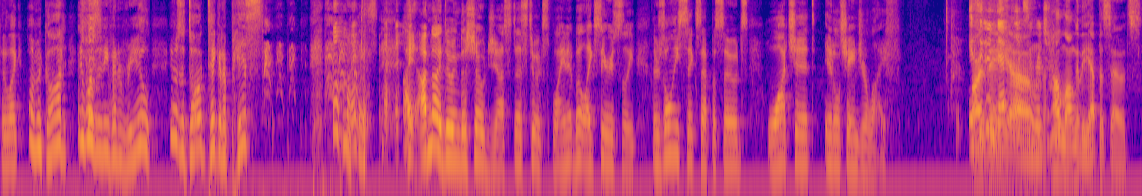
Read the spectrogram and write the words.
They're like, oh my god, it wasn't even real. It was a dog taking a piss. Oh my god. I, I'm not doing the show justice to explain it, but like seriously, there's only six episodes. Watch it; it'll change your life. Is Are it a they, Netflix um, original? How long are the episodes?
